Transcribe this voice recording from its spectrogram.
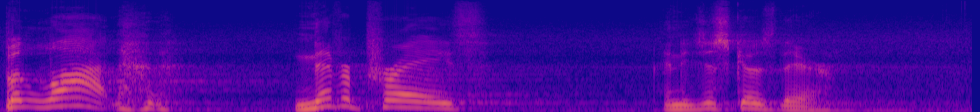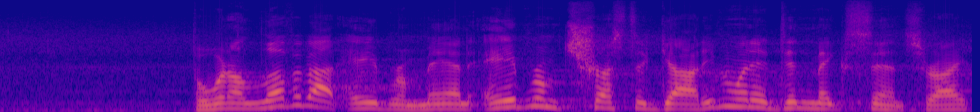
But Lot never prays and he just goes there. But what I love about Abram, man, Abram trusted God, even when it didn't make sense, right?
